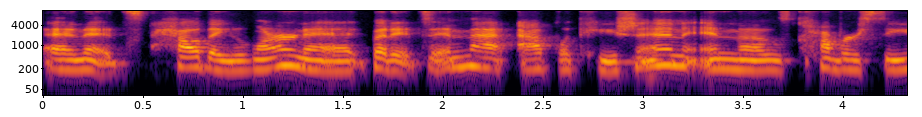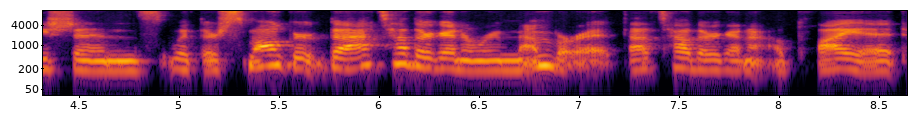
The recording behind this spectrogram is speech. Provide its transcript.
and it's how they learn it but it's in that application in those conversations with their small group that's how they're going to remember it that's how they're going to apply it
